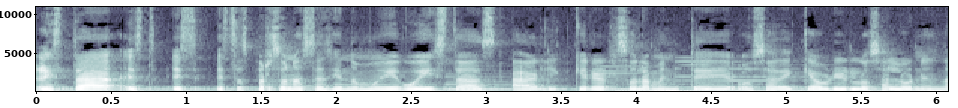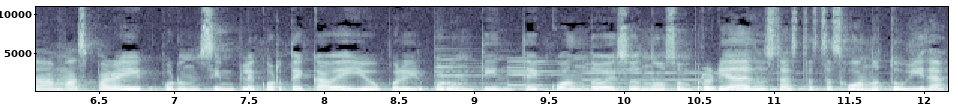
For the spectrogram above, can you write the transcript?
esta, estas personas están siendo muy egoístas al querer solamente, o sea, de que abrir los salones nada más para ir por un simple corte de cabello, por ir por un tinte, cuando esos no son prioridades, o sea, hasta estás jugando tu vida.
